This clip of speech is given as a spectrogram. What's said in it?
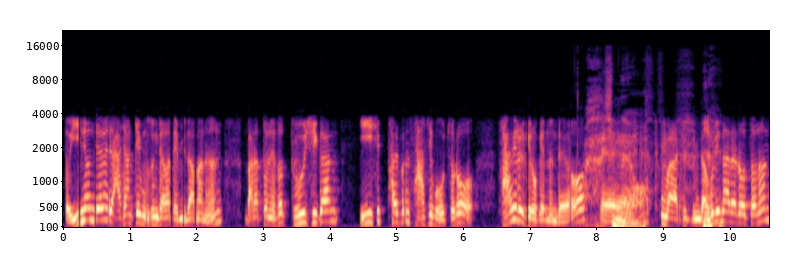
또 2년 전에 아시안 게임 우승자가 됩니다만은 마라톤에서 2시간 28분 45초로 4위를 기록했는데요. 네, 아쉽네요. 정말 아쉽습니다. 예. 우리나라로서는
